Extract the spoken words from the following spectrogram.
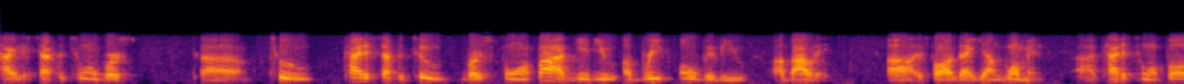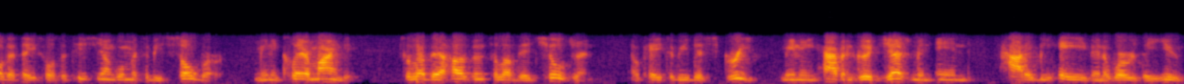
Titus chapter two and verse uh, two. Titus chapter two, verse four and five, give you a brief overview about it. Uh, as far as that young woman, uh, Titus two and four, that they're supposed to teach young women to be sober, meaning clear-minded, to love their husbands, to love their children, okay, to be discreet, meaning having good judgment in how they behave and the words they use.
